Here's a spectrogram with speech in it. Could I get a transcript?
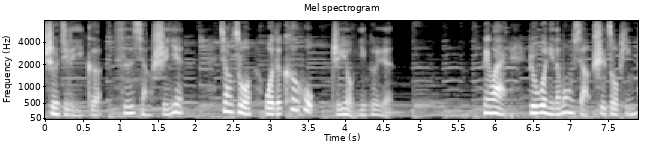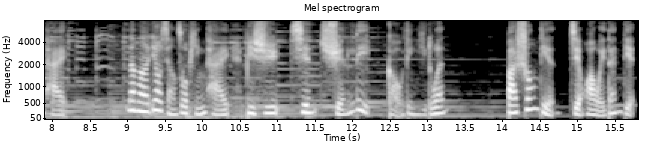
设计了一个思想实验，叫做“我的客户只有一个人”。另外，如果你的梦想是做平台，那么要想做平台，必须先全力搞定一端，把双点简化为单点，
